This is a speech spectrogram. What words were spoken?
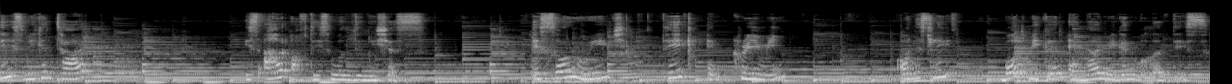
This vegan tart is out of this world delicious. It's so rich, thick and creamy. Honestly, both vegan and non-vegan will love this.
